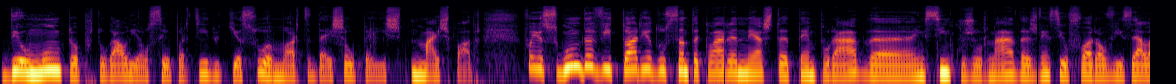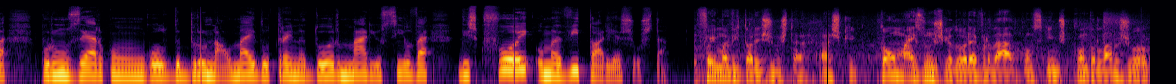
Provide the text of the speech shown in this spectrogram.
deu muito a Portugal e ao seu partido e que a sua morte deixa o país mais pobre. Foi a segunda vitória do Santa Clara nesta temporada, em cinco jornadas, venceu fora ao Vizela Vizela por 1-0 um com um gol de Bruno Almeida. O treinador Mário Silva diz que foi uma vitória justa. Foi uma vitória justa. Acho que com mais um jogador, é verdade, conseguimos controlar o jogo.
